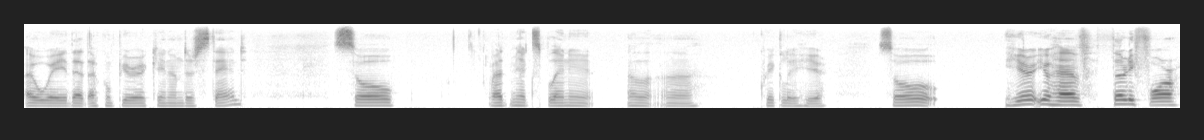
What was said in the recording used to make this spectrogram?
a, a way that a computer can understand. So let me explain it uh, uh, quickly here. So here you have 34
